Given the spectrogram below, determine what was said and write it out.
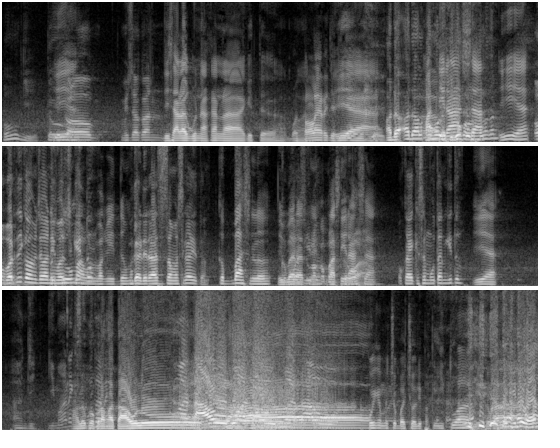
Oh gitu. Iya. Kalau misalkan disalahgunakan lah gitu. buat peler jadi Iya. Ada ada alkohol Mati juga kalau rasa. kan? Iya. Oh berarti kalau misalkan dimasukin tuh mau pakai itu mah. nggak ada rasa sama sekali tuh. Kebas loh ibaratnya mati rasa. Oh kayak kesemutan gitu. Iya. Anjing, gimana Ah, lu kesemutan? pura nggak tahu lu. Gua nggak tahu, gua nggak tahu, gua nggak tahu. Gue ingin mencoba coli pakai itu ah gitu. kan. gitu kan.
